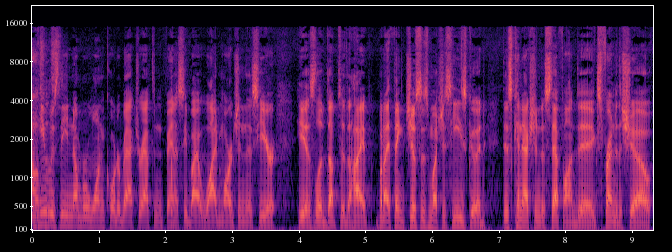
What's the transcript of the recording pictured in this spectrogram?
reason he was the number one quarterback drafted in fantasy by a wide margin this year. He has lived up to the hype. But I think just as much as he's good, this connection to Stefon Diggs, friend of the show,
